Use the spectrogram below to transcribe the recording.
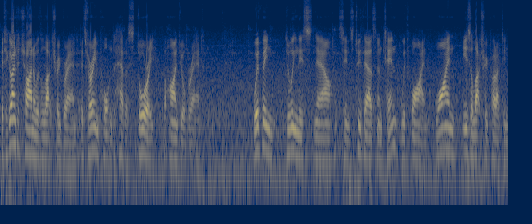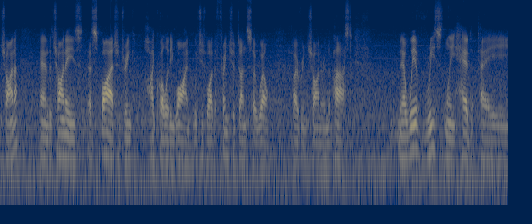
If you're going to China with a luxury brand, it's very important to have a story behind your brand. We've been doing this now since 2010 with wine. Wine is a luxury product in China and the Chinese aspire to drink high quality wine, which is why the French have done so well over in China in the past. Now we've recently had a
